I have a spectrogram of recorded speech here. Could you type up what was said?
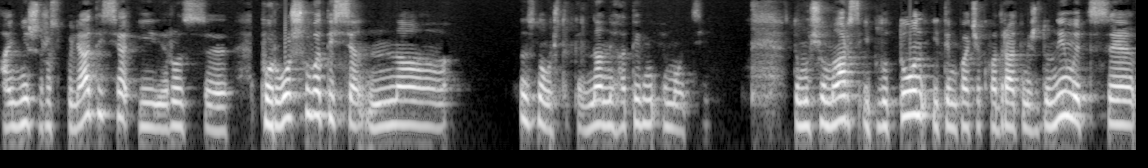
аніж розпилятися і розпорошуватися на знову ж таки на негативні емоції. Тому що Марс і Плутон, і тим паче квадрат між ними це,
